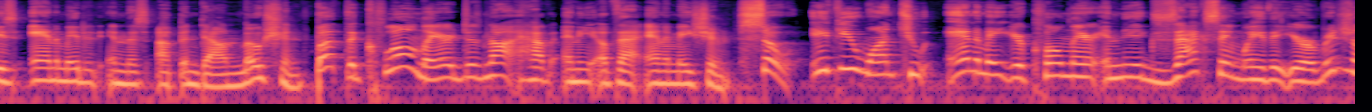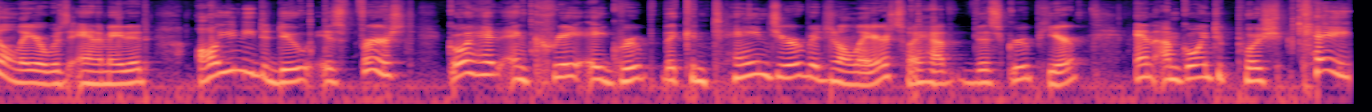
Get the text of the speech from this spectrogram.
is animated in this up and down motion, but the clone layer does not have any of that animation. So if you want to animate your clone layer in the exact same way that your original layer was animated, all you need to do is first go ahead and create a group that contains your original layer. So I have this group here and I'm going to push K,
